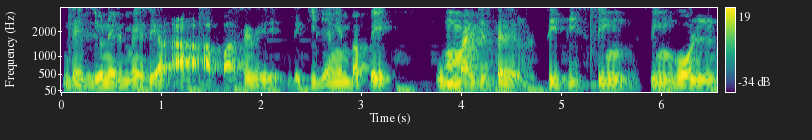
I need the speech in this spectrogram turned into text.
Lionel Messi a, pase de, de Kylian Mbappé un Manchester City sin, sin gol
